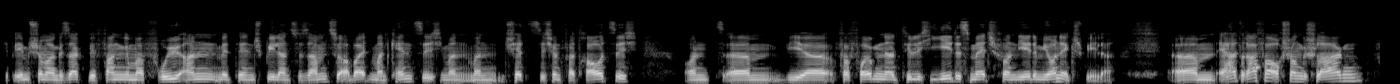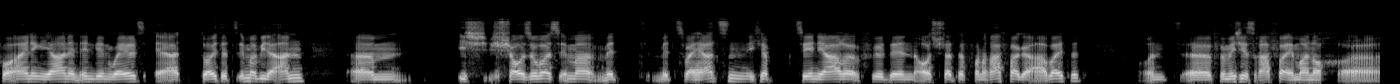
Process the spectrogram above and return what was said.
Ich habe eben schon mal gesagt, wir fangen immer früh an, mit den Spielern zusammenzuarbeiten. Man kennt sich, man, man schätzt sich und vertraut sich. Und ähm, wir verfolgen natürlich jedes Match von jedem Yonex-Spieler. Ähm, er hat Rafa auch schon geschlagen vor einigen Jahren in Indian Wales. Er deutet es immer wieder an. Ähm, ich schaue sowas immer mit, mit zwei Herzen. Ich habe zehn Jahre für den Ausstatter von Rafa gearbeitet. Und äh, für mich ist Rafa immer noch äh,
